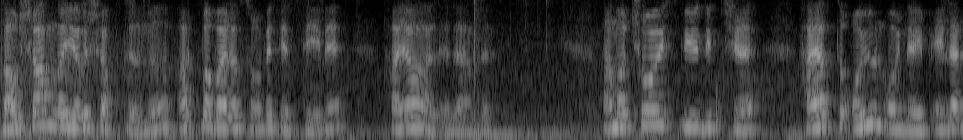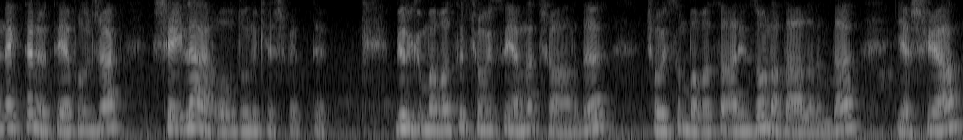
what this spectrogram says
Tavşanla yarış yaptığını, akbabayla sohbet ettiğini hayal ederdi. Ama Choice büyüdükçe hayatta oyun oynayıp eğlenmekten öte yapılacak şeyler olduğunu keşfetti. Bir gün babası Choice'ı yanına çağırdı. Choice'un babası Arizona dağlarında yaşayan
